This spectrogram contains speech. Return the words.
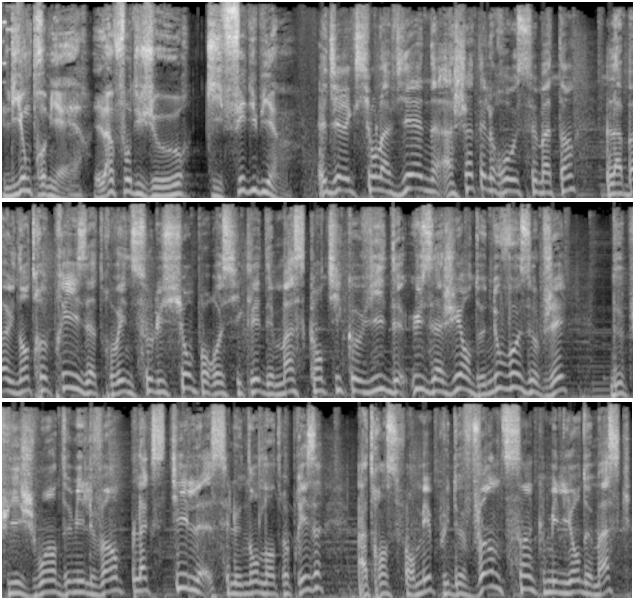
Lyon Première, l'info du jour qui fait du bien. Direction la Vienne, à Châtellerault ce matin. Là-bas, une entreprise a trouvé une solution pour recycler des masques anti-Covid usagés en de nouveaux objets. Depuis juin 2020, Plaxtil, c'est le nom de l'entreprise, a transformé plus de 25 millions de masques.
